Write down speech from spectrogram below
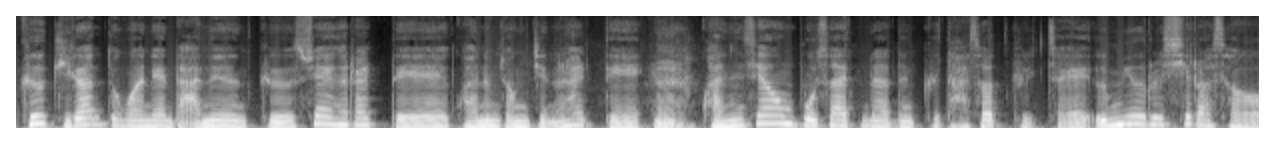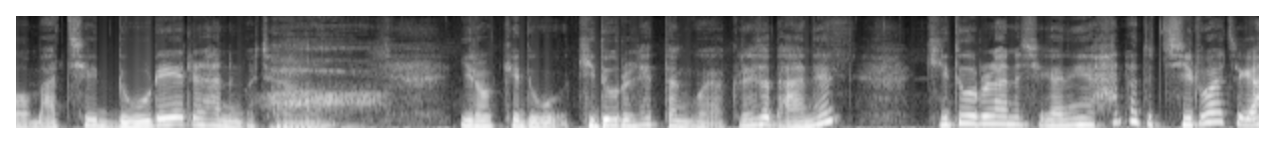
그 기간 동안에 나는 그 수행을 할 때 관음 정진을 할때 네. 관세음 보살이라는 그 다섯 글자에 음유를 실어서 마치 노래를 하는 것처럼 아, 이렇게 노, 기도를 했던 거야. 그래서 나는 기도를 하는 시간이 하나도 지루하지가 어,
